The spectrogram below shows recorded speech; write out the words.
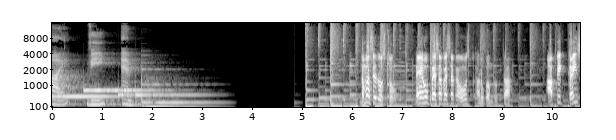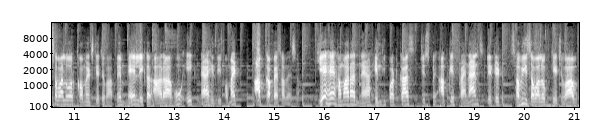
I वी एम नमस्ते दोस्तों, मैं हूँ पैसा पैसा का होस्ट अनुपम गुप्ता। आपके कई सवालों और कमेंट्स के जवाब में मैं लेकर आ रहा हूँ एक नया हिंदी फॉर्मेट आपका पैसा वैसा ये है हमारा नया हिंदी पॉडकास्ट जिसमें आपके फाइनेंस रिलेटेड सभी सवालों के जवाब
